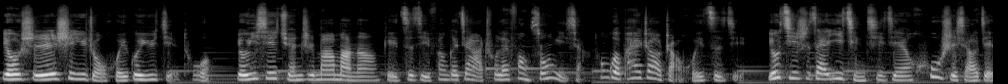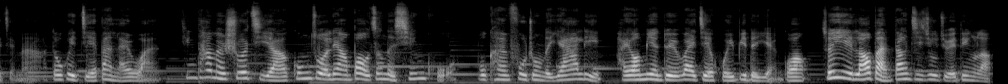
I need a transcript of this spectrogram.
有时是一种回归与解脱。有一些全职妈妈呢，给自己放个假出来放松一下，通过拍照找回自己。尤其是在疫情期间，护士小姐姐们啊，都会结伴来玩。听他们说起啊，工作量暴增的辛苦。不堪负重的压力，还要面对外界回避的眼光，所以老板当即就决定了，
